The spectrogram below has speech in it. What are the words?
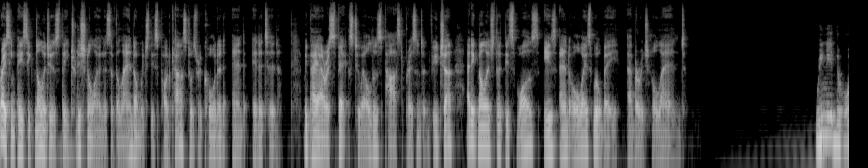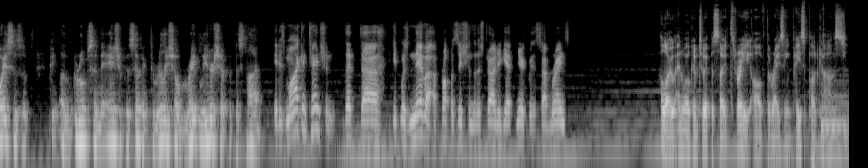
Raising Peace acknowledges the traditional owners of the land on which this podcast was recorded and edited. We pay our respects to elders past, present, and future, and acknowledge that this was, is, and always will be Aboriginal land. We need the voices of, of groups in the Asia Pacific to really show great leadership at this time. It is my contention that uh, it was never a proposition that Australia get nuclear submarines. Hello, and welcome to episode 3 of the Raising Peace podcast.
